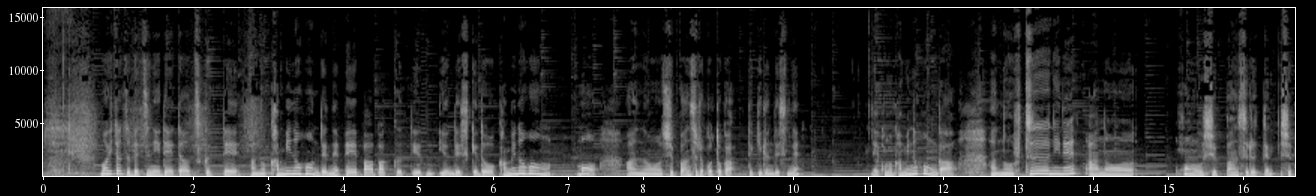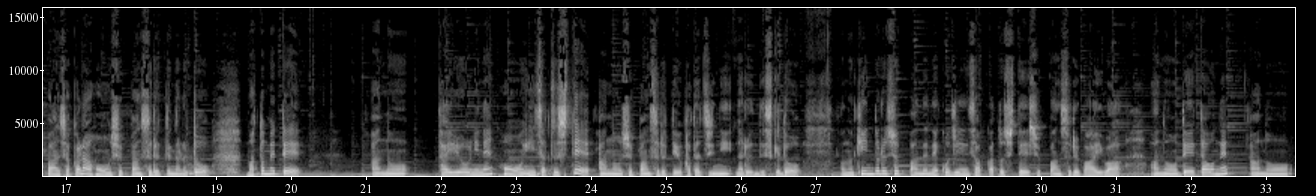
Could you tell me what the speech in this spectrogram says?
もう一つ別にデータを作ってあの紙の本でねペーパーバッグって言うんですけど紙の本もあの出版することができるんですね。でこの紙の本があの普通にねあの本を出版するって出版社から本を出版するってなるとまとめてあの大量にね本を印刷してあの出版するっていう形になるんですけどあの Kindle 出版でね個人作家として出版する場合はあのデータをねあの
